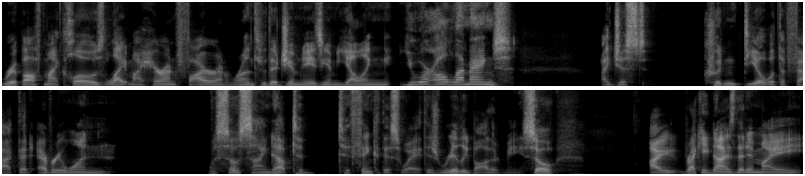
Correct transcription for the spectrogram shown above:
rip off my clothes, light my hair on fire, and run through the gymnasium yelling, You are all lemmings! I just couldn't deal with the fact that everyone was so signed up to to think this way. This really bothered me. So I recognized that in my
